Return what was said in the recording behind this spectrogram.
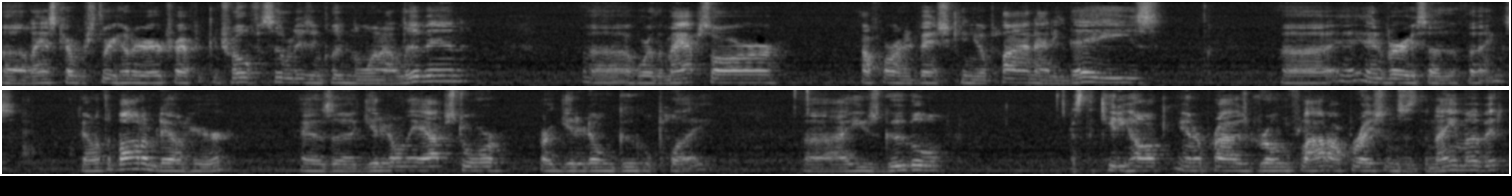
Uh, LAANC covers 300 air traffic control facilities, including the one I live in, uh, where the maps are, how far in advance can you apply, 90 days, uh, and various other things. Down at the bottom down here uh, get it on the App Store or get it on Google Play. Uh, I use Google. It's the Kittyhawk Enterprise Drone Flight Operations is the name of it.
